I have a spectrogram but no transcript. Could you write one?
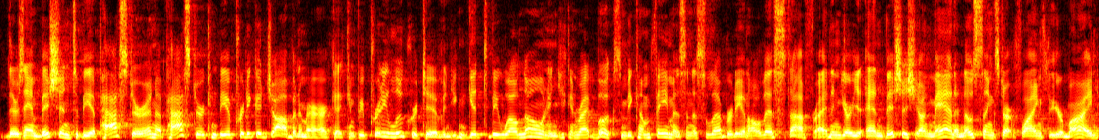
there's ambition to be a pastor, and a pastor can be a pretty good job in America. It can be pretty lucrative, and you can get to be well known, and you can write books and become famous and a celebrity and all this stuff, right? And you're an ambitious young man, and those things start flying through your mind.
